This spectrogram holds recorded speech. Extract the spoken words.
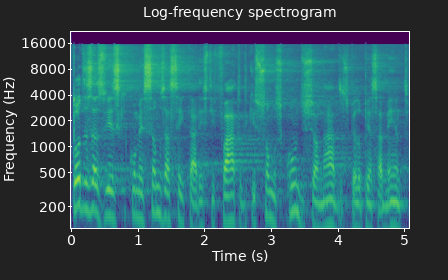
Todas as vezes que começamos a aceitar este fato de que somos condicionados pelo pensamento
